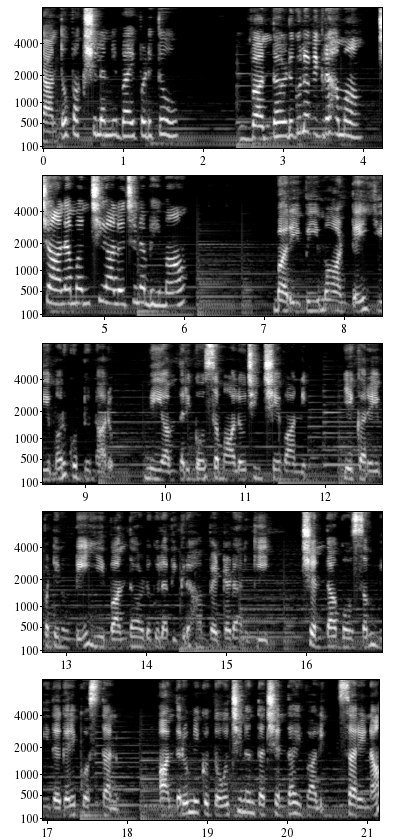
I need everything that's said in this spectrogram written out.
దాంతో పక్షులన్నీ భయపడుతూ వంద అడుగుల విగ్రహమా? చాలా మంచి ఆలోచన భీమా. మరి భీమా అంటే ఏమనుకుంటున్నారు? మీ అందరి కోసం ఆలోచించేవాణ్ణి. ఇక రేపటి నుండి ఈ వంద అడుగుల విగ్రహం పెట్టడానికి చందా కోసం మీ దగ్గరికి వస్తాను. అందరూ మీకు తోచినంత చందా ఇవ్వాలి సరేనా?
